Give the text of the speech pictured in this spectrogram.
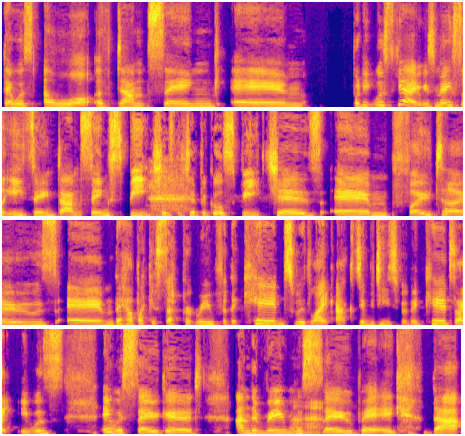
there was a lot of dancing. Um but it was yeah it was mostly eating dancing speeches the typical speeches um photos um they had like a separate room for the kids with like activities for the kids like it was it was so good. And the room was so big that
